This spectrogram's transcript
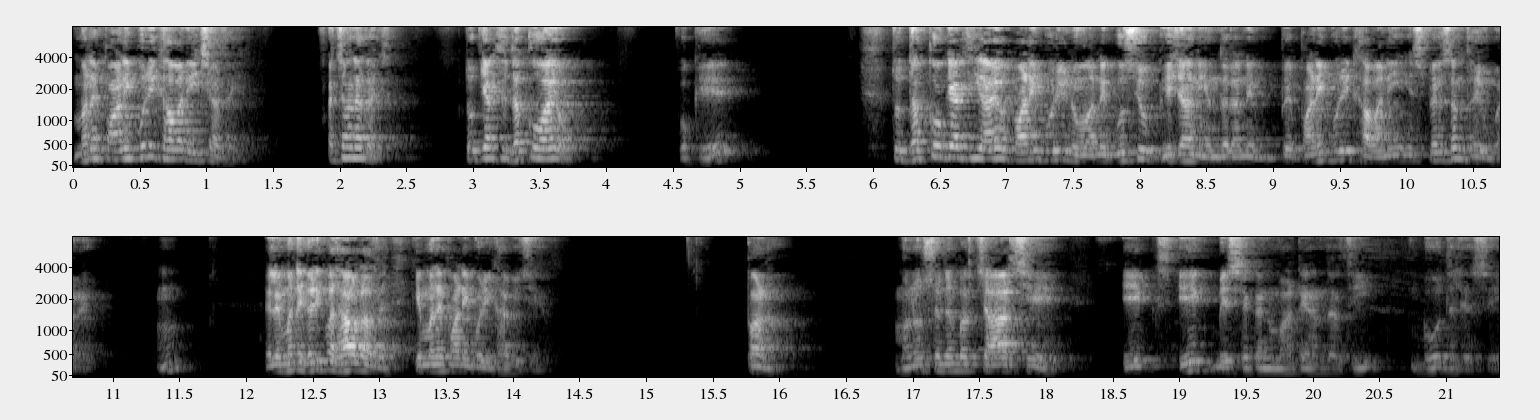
મને પાણીપુરી ખાવાની ઈચ્છા થઈ, અચાનક જ, તો ક્યાંકથી ધક્કો આવ્યો ઓકે. તો ધક્કો ક્યાંકથી આવ્યો પાણીપુરીનો અને ગુસ્યો ભેજાની અંદર અને પાણીપુરી ખાવાની ઇન્સ્પિરેશન થયું મને? એટલે મને ઘડી પર હાવ લાગે કે મને પાણીપુરી ખાવી છે. પણ મનુષ્ય નંબર ચાર છે, એક એક બે સેકન્ડ માટે અંદરથી બોધ લેશે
